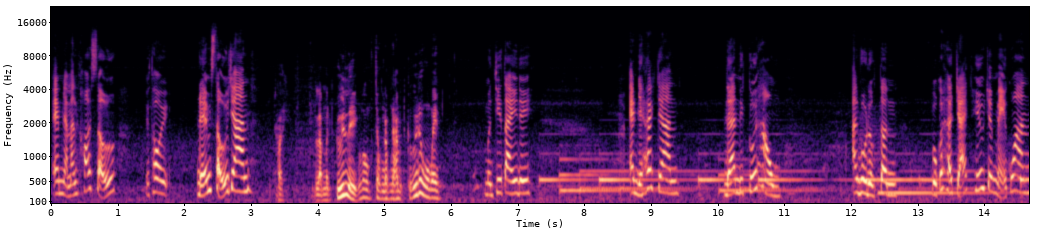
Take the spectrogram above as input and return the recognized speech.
Em làm anh khó xử. Vậy thôi để em xử cho anh. Thôi là mình cưới liền đúng không? Trong năm nay mình cưới đúng không em? Mình chia tay đi. Em giải thoát cho anh để anh đi cưới Hồng. Anh vừa được tình, Vừa có thể trả thiếu cho mẹ của anh.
